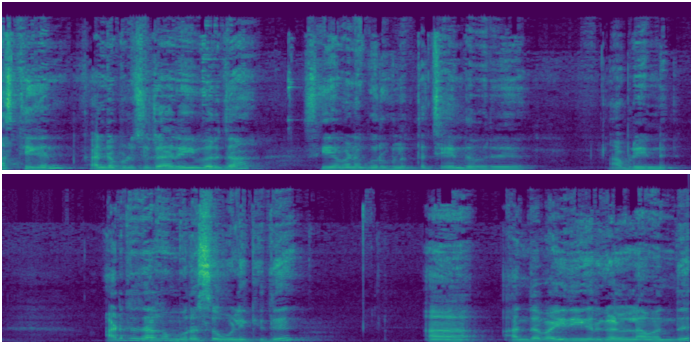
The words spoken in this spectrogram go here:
ஆஸ்திகன் கண்டுபிடிச்சிட்டாரு. இவர் தான் சியவன குருகுலத்தை சேர்ந்தவர் அப்படின்னு. அடுத்ததாக முரசு ஒழிக்குது அந்த வைதிகர்கள்லாம் வந்து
